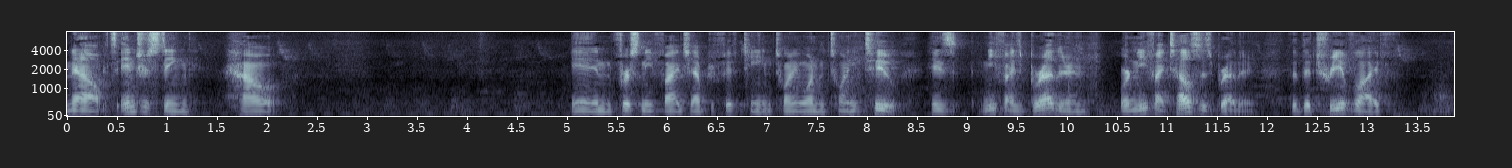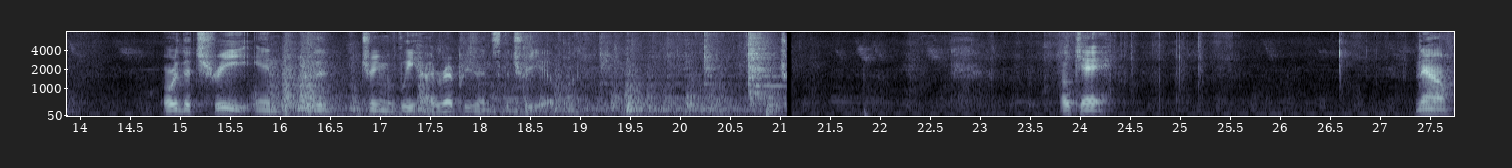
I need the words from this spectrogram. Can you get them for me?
Now, it's interesting how in 1 Nephi chapter 15, 21 and 22, his Nephi's brethren, or Nephi tells his brethren, that the tree of life, or the tree in the dream of Lehi, represents the tree of life. Okay. Now,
